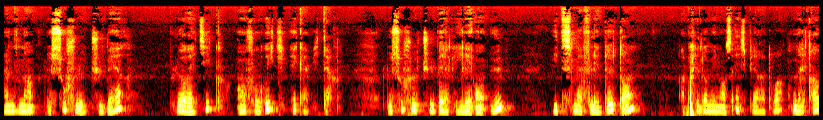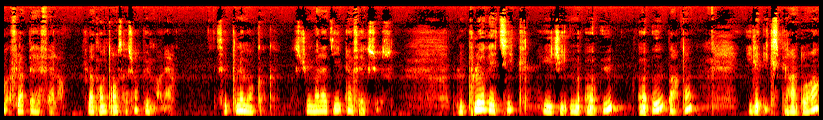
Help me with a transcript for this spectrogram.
le souffle tubaire, pleurétique, amphorique et cavitaire. Le souffle tubaire, il est en U, il se met les deux temps, après dominance inspiratoire, on a le la PFLA la condensation pulmonaire. C'est le pneumocoque. C'est une maladie infectieuse. Le pleurétique, en U, en E, pardon, il est expiratoire.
